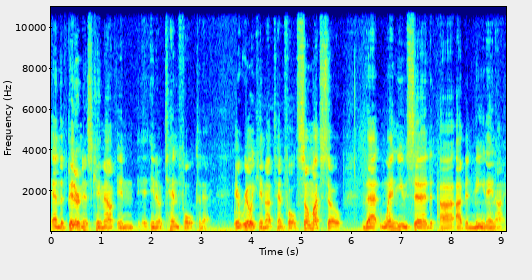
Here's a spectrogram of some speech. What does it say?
and the bitterness came out in you know tenfold today. It really came out tenfold. So much so that when you said uh, "I've been mean, ain't I,"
